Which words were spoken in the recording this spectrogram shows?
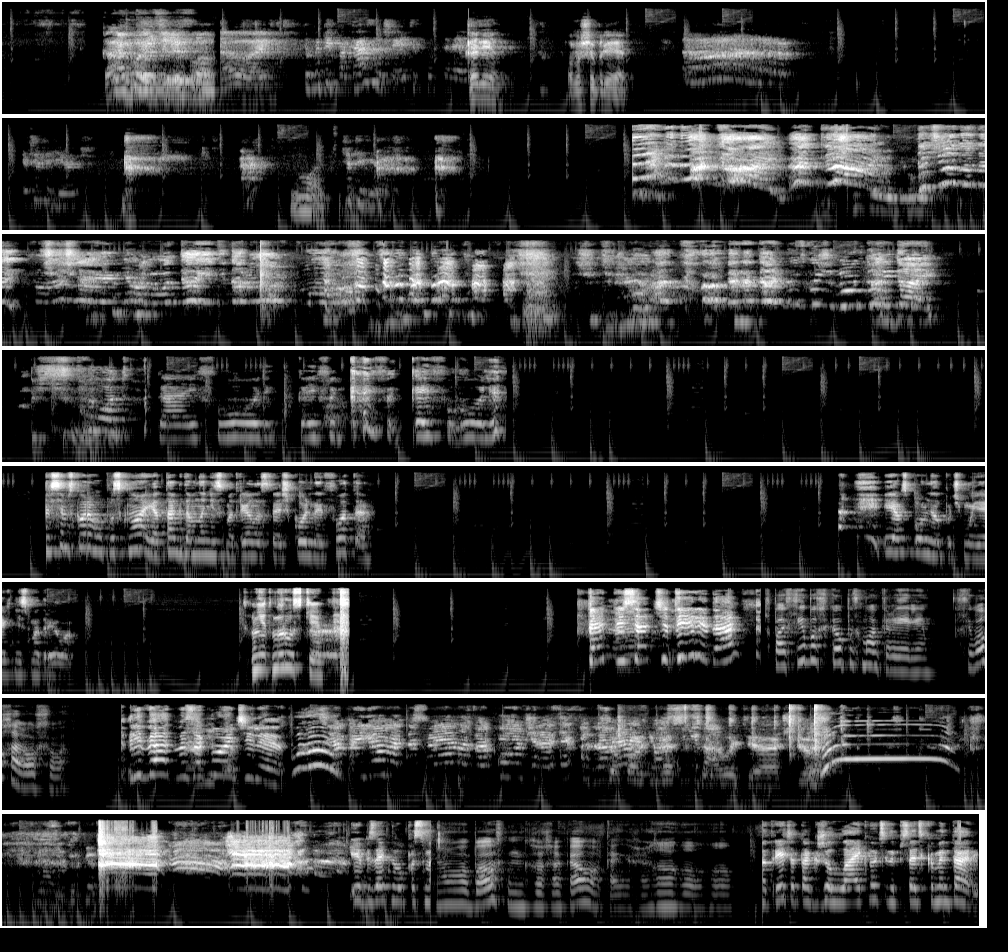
Какой телефон? Давай. Только ты показываешь, а я тебе повторяю. Карин, помаши привет. А что ты делаешь? снимайте. Что ты делаешь? Да что ты? Отдай. Вот. Кайфули, кайфы, кайфы, кайфули. Совсем скоро выпускной, я так давно не смотрела свои школьные фото. И я вспомнила, почему я их не смотрела. Нет, мы русские. 5.54, да? Спасибо, что посмотрели. Всего хорошего. Ребят, мы закончили! Всем прием, эта смена закончена. Всех Все, парни, гасите, давайте, а. И обязательно его посмотреть, Ну, конечно. а также лайкнуть и написать комментарий.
